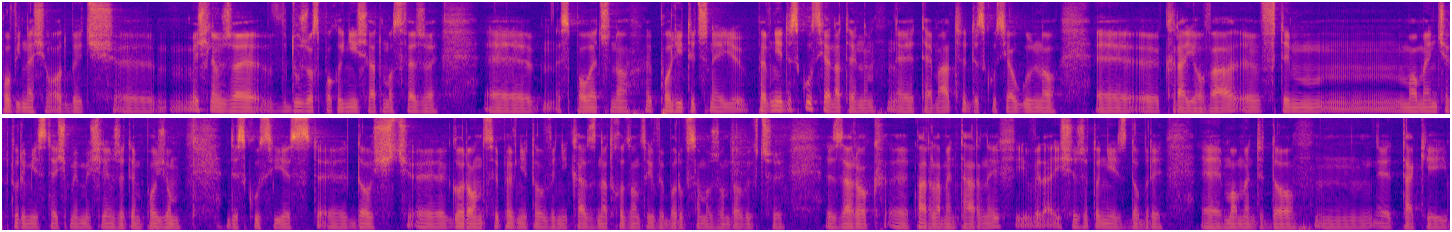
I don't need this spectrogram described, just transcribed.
powinna się odbyć, myślę, że w dużo spokojniejszej atmosferze społeczno-politycznej, pewnie dyskusja na ten temat, dyskusja ogólno krajowa. W tym momencie, w którym jesteśmy, myślę, że ten poziom dyskusji jest e, dość e, gorący. Pewnie to wynika z nadchodzących wyborów samorządowych czy za rok e, parlamentarnych i wydaje się, że to nie jest dobry moment do mm, takiej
